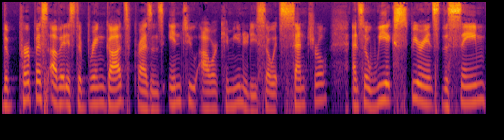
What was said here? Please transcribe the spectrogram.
The purpose of it is to bring God's presence into our community. So it's central. And so we experience the same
